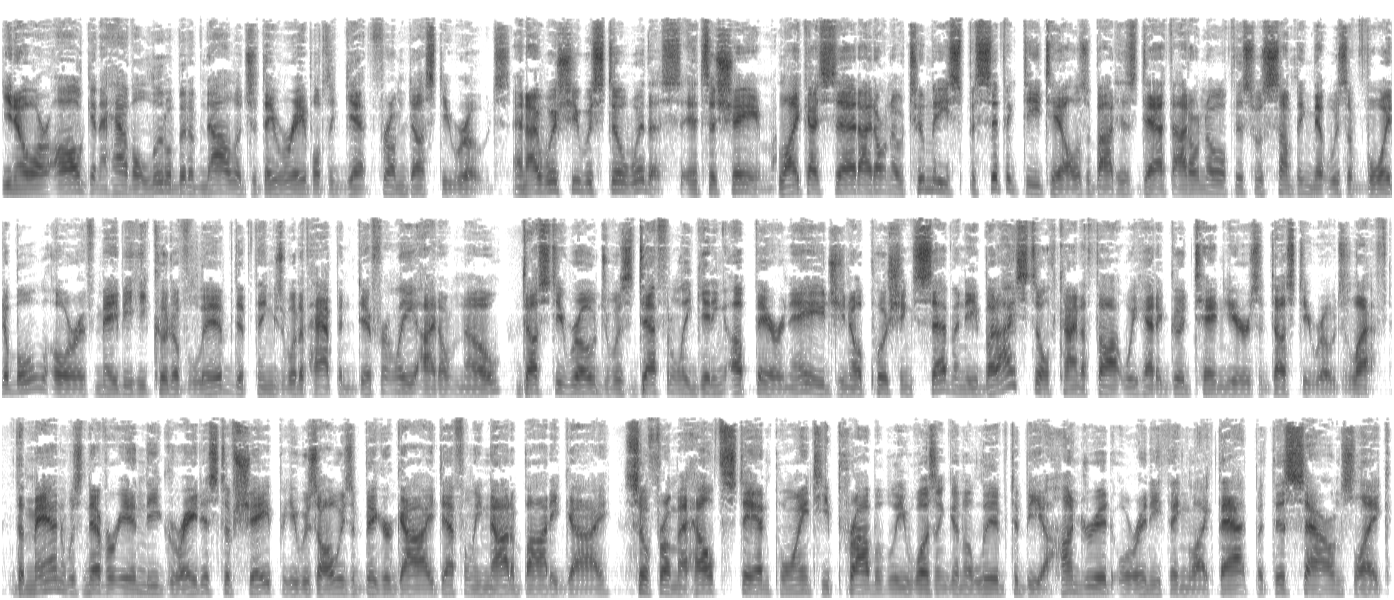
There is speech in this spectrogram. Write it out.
you know, are all going to have a little bit of knowledge that they were able to get from Dusty Rhodes. And I wish he was still with us. It's a shame. Like I said, I don't know too many specific details about his death. I don't know if this was something that was avoidable or if maybe he could have lived if things would have happened differently. I don't know. Dusty Rhodes was definitely getting up there in age, you know, pushing 70, but I still kind of thought we had a good 10 years of Dusty Rhodes left. The man was never in the greatest of shape. He was always a bigger guy, definitely not a body guy. So, from a health standpoint, he probably wasn't going to live to be 100 or anything like that. But this sounds like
